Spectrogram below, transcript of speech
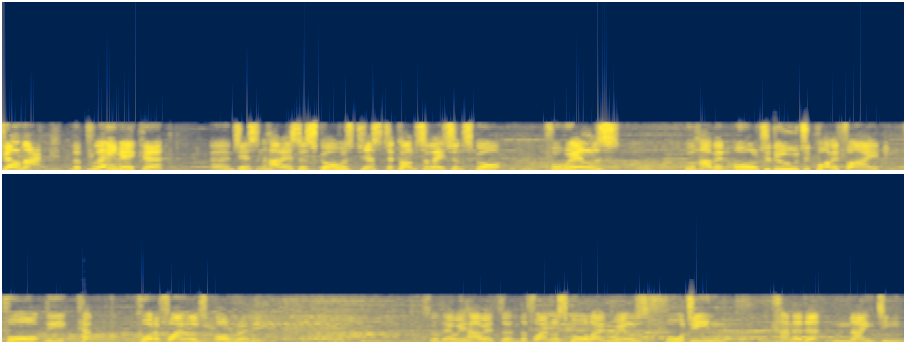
Phil Mack, the playmaker. And Jason Harris' score was just a consolation score for Wales, who have it all to do to qualify for the Cup quarterfinals already. So there we have it, and the final scoreline Wales 14, Canada 19.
